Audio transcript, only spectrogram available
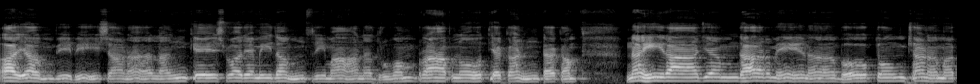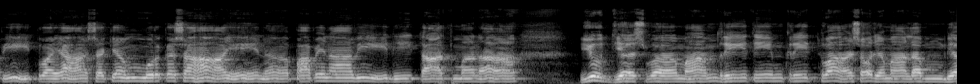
अयं विभीषण लङ्केश्वर्यमिदं श्रीमान् ध्रुवं प्राप्नोत्यकण्टकम् न हि राज्यं धर्मेण भोक्तुं क्षणमपि त्वया शक्यं मूर्खसहायेन पापेनाविदितात्मना। युध्यस्व माँ धृतिं कृत्वा शौर्यमालम्ब्य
